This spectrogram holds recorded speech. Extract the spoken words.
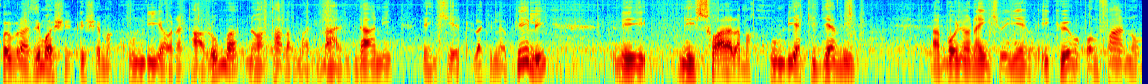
Kwa hivyo lazima washirikishe makundi ya wanataaluma na wataalam mbalimbali ndani ya nchi yetu. Lakini la pili ni, ni swala la makundi ya kijamii ambao ni wananchi wenyewe, ikiwemo kwa mfano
